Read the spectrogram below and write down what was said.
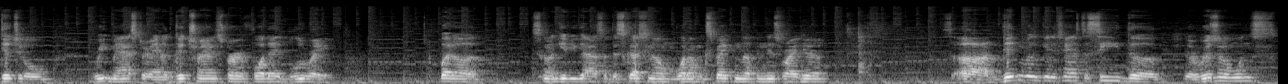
digital remaster and a good transfer for that Blu-ray. But uh, it's gonna give you guys a discussion on what I'm expecting up in this right here. Uh, didn't really get a chance to see the the original ones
